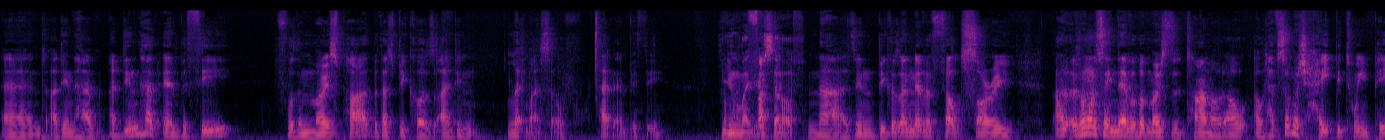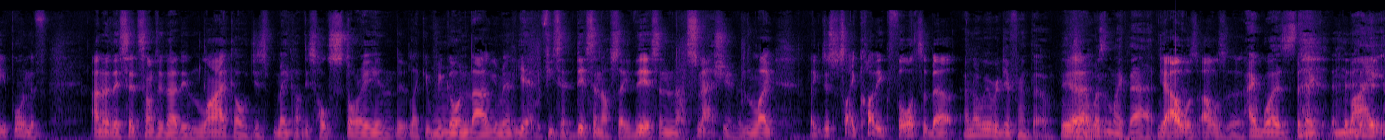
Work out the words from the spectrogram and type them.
and I didn't have I didn't have empathy for the most part, but that's because I didn't let myself have empathy. You didn't let "Fuck that." yourself? Nah, as in because I never felt sorry. I I don't want to say never, but most of the time I would I would have so much hate between people, and if I know they said something that I didn't like, I would just make up this whole story, and like if we go in Mm. an argument, yeah, if he said this, and I'll say this, and then I'll smash him, and like like just psychotic thoughts about. I know we were different though. Yeah. I wasn't like that. Yeah, I was I was a I was like my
